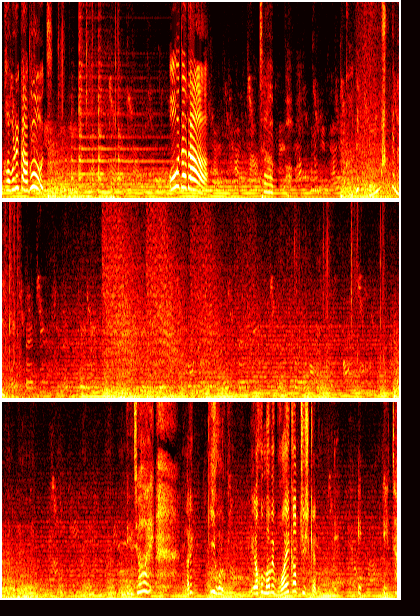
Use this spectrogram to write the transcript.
আপনার খবরের কাগজ? ও দাদা! চাপ বাবা কানে কম শোনে নাকি? বিজয়? আরে কি হলো কি? এরকম ভাবে ভয়ে কাঁপছিস কেন? এটা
